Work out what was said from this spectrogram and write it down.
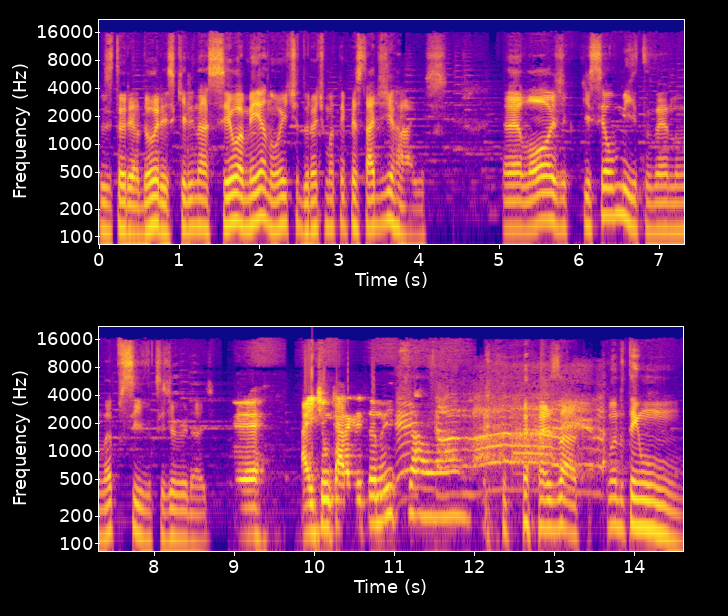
dos historiadores que ele nasceu à meia-noite durante uma tempestade de raios. É lógico que isso é um mito, né? Não é possível que seja verdade. É. Aí tinha um cara gritando isso. Exato. Quando tem um,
